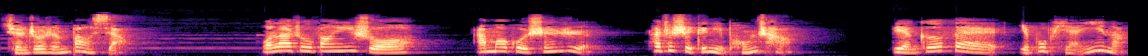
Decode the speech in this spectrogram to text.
全桌人爆笑。我拉住方一说：“阿猫过生日，他这是给你捧场，点歌费也不便宜呢。”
